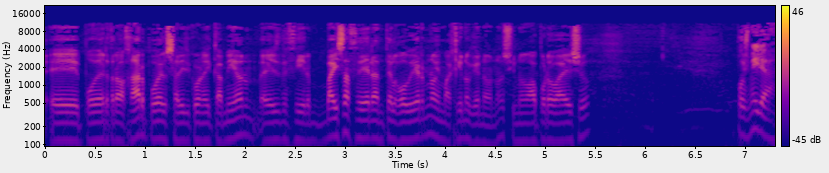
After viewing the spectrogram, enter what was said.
eh, poder trabajar, poder salir con el camión? Es decir, ¿vais a ceder ante el gobierno? Imagino que no, ¿no? Si no aprueba eso. Pues mira,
